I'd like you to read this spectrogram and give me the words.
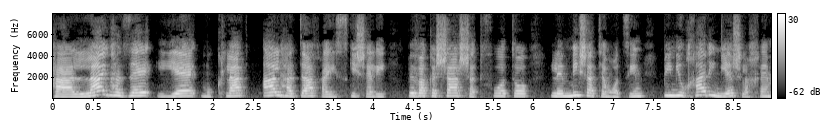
הלייב הזה יהיה מוקלט על הדף העסקי שלי. בבקשה, שתפו אותו למי שאתם רוצים, במיוחד אם יש לכם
